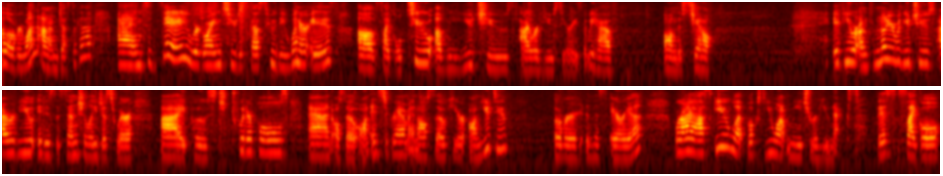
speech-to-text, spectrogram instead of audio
Hello everyone, I'm Jessica and today we're going to discuss who the winner is of cycle 2 of the You Choose I Review series that we have on this channel. If you are unfamiliar with You Choose I Review, it is essentially just where I post Twitter polls and also on Instagram and also here on YouTube over in this area where I ask you what books you want me to review next. This cycle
